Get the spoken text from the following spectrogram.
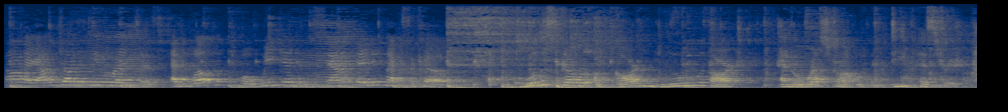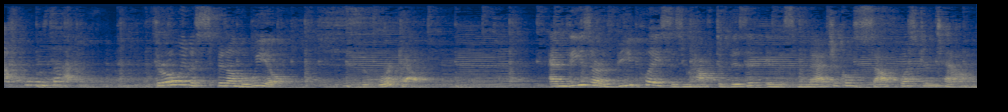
Hi, I'm Giada De Laurentiis, and welcome to a weekend in Santa Fe, New Mexico. We'll discover a garden blooming with art and a restaurant with a deep history. How cool is that? Throw in a spin on the wheel. This is a workout. And these are the places you have to visit in this magical southwestern town.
